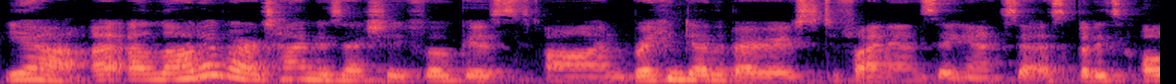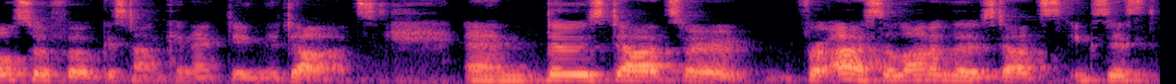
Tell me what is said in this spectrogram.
Yeah, a, a, lot of our time is actually focused on breaking down the barriers to financing access, but it's also focused on connecting the dots. And those dots are, for us, a lot of those dots exist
